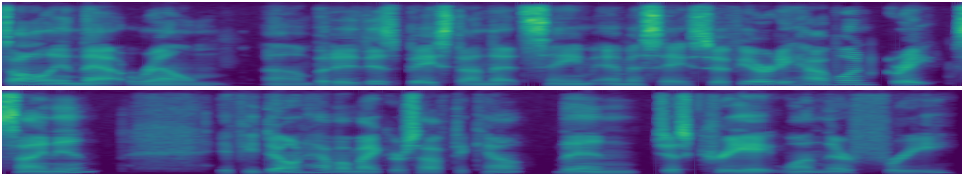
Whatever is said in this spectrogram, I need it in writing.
it's all in that realm, um, but it is based on that same MSA. So if you already have one, great, sign in. If you don't have a Microsoft account, then just create one. They're free.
